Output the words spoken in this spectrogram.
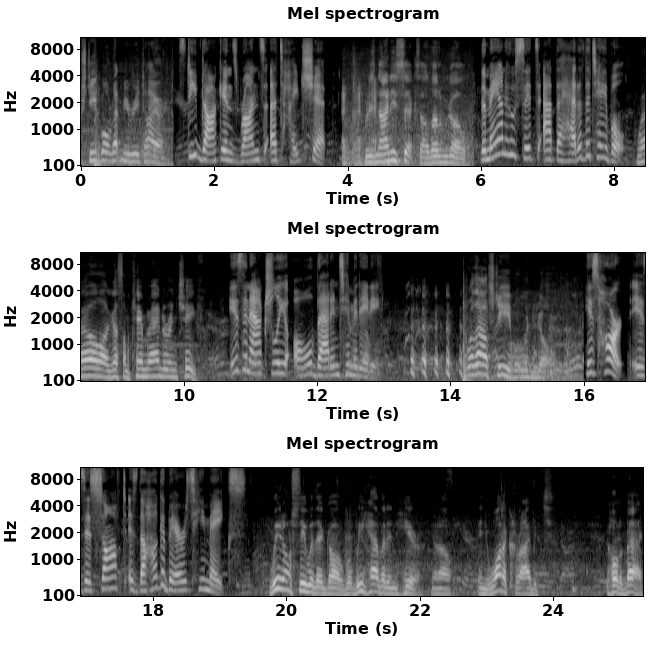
Steve won't let me retire. Steve Dawkins runs a tight ship. When he's 96, I'll let him go. The man who sits at the head of the table Well, I guess I'm commander in chief. isn't actually all that intimidating. Without Steve, it wouldn't go. His heart is as soft as the Hug-A-Bears he makes. We don't see where they go, but we have it in here, you know. And you want to cry, but you hold it back,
